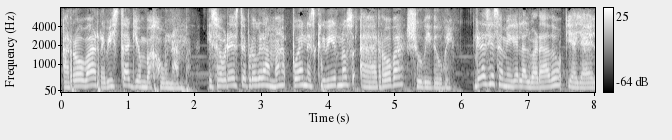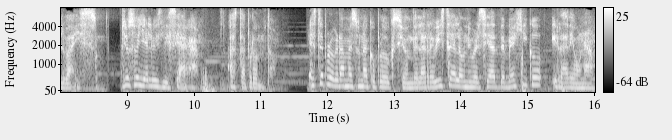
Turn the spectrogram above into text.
arroba revista-unam. Y sobre este programa pueden escribirnos a arroba shubidubi. Gracias a Miguel Alvarado y a Yael Vais. Yo soy Elvis Lisiaga. Hasta pronto. Este programa es una coproducción de la Revista de la Universidad de México y Radio UNAM.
